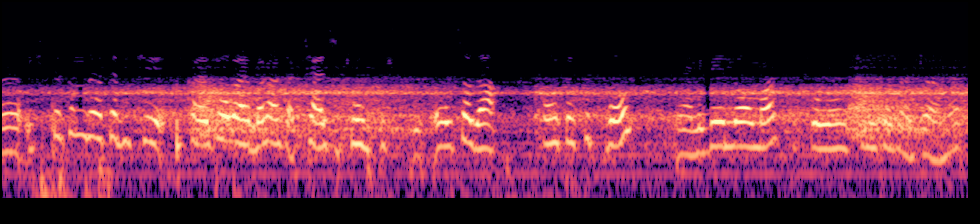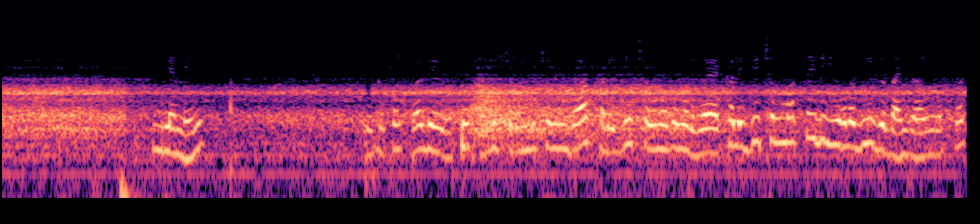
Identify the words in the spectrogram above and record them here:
Ee, iki takım da tabii ki kalite olarak bakarsak Chelsea çok üst olsa da sonuçta futbol yani belli olmaz. Futbolun kimi kazanacağını bilemeyiz. Diego Costa, Diego Costa bir çalım bir çalım daha kaleciye çalım atamadı ve kaleciye çalım atsaydı iyi olabilirdi bence arkadaşlar.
